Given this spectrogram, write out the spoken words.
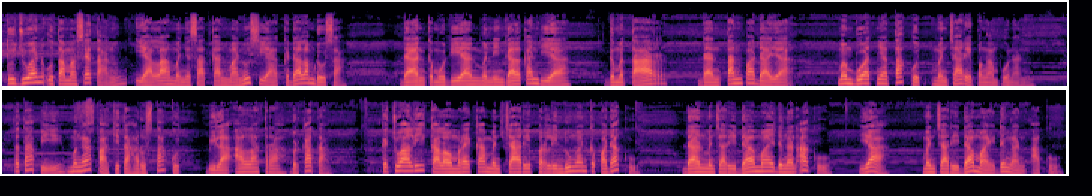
Tujuan utama setan ialah menyesatkan manusia ke dalam dosa, dan kemudian meninggalkan dia gemetar dan tanpa daya, membuatnya takut mencari pengampunan. Tetapi, mengapa kita harus takut bila Allah telah berkata, "Kecuali kalau mereka mencari perlindungan kepadaku dan mencari damai dengan Aku, ya, mencari damai dengan Aku."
